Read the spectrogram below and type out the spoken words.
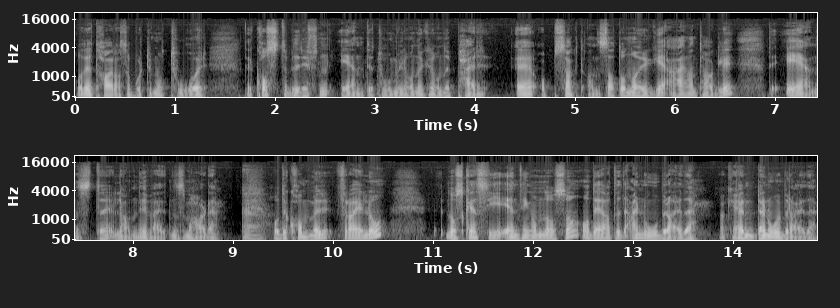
Og det tar altså bortimot to år. Det koster bedriften 1-2 millioner kroner per eh, oppsagt ansatt. Og Norge er antagelig det eneste landet i verden som har det. Og det kommer fra LO. Nå skal jeg si en ting om det også, og det er at det er noe bra i det. Okay. Det, er, det er noe bra i det.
